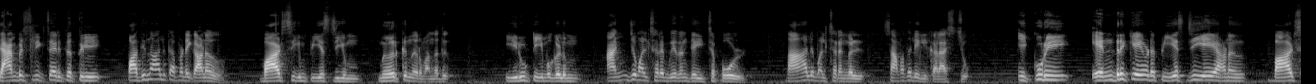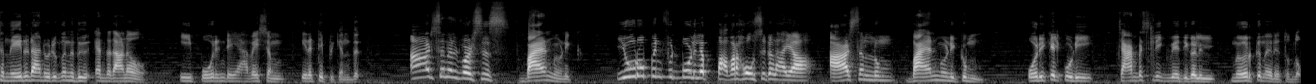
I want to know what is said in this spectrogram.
ചാമ്പ്യൻസ് ലീഗ് ചരിത്രത്തിൽ പതിനാല് തവണയാണ് ബാഴ്സയും പി എസ് ജിയും നേർക്കുനേർ വന്നത്. ഇരു ടീമുകളും അഞ്ച് മത്സരം വീതം ജയിച്ചപ്പോൾ നാല് മത്സരങ്ങൾ സമനിലയിൽ കലാശിച്ചു. ഇക്കുറി എൻട്രിക്കയുടെ പി എസ് ജിയെയാണ് ബാഴ്സ നേരിടാൻ ഒരുങ്ങുന്നത് എന്നതാണ് ഈ പോരിന്റെ ആവേശം ഇരട്ടിപ്പിക്കുന്നത്. Arsenal versus Bayern Munich European ഫുട്ബോളിലെ പവർ ഹൗസുകളായ ആഴ്സണലും ബയൺ മ്യൂണിക്കും ഒരിക്കൽ കൂടി ചാമ്പ്യൻസ് ലീഗ് വേദികളിൽ നേർക്കുനേരെത്തുന്നു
